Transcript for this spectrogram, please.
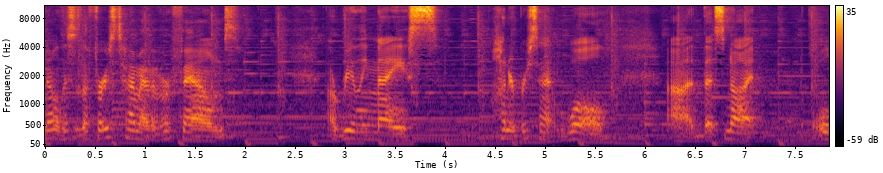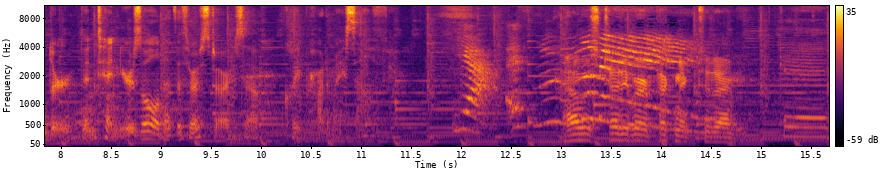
no, this is the first time I've ever found a really nice 100% wool uh, that's not older than 10 years old at the thrift store. So I'm quite proud of myself. Yeah. How was teddy bear picnic today? Good.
